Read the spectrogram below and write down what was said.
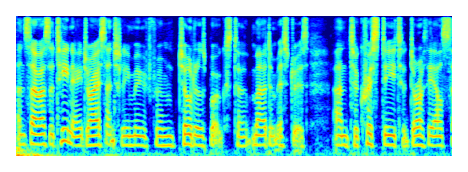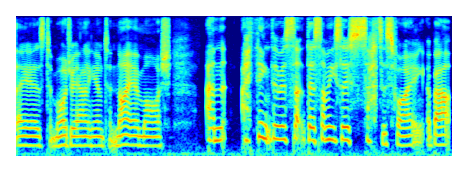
And so, as a teenager, I essentially moved from children's books to murder mysteries, and to Christie, to Dorothy L. Sayers, to Margery Allingham, to Ngaio Marsh. And I think there is there's something so satisfying about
